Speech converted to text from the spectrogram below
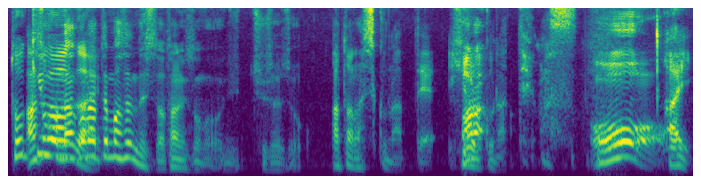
時そこなくなはってませんでした、谷さんの駐車場。新しくなって広くなっています。おお。はい、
